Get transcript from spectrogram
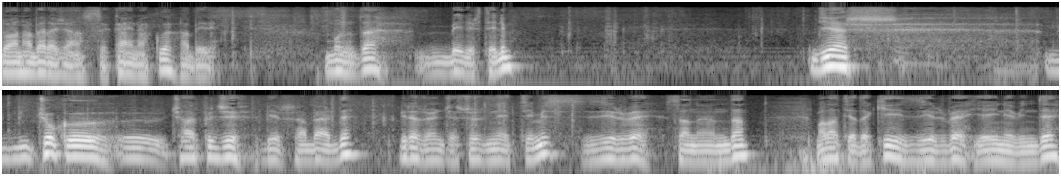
Doğan Haber Ajansı kaynaklı haberi. Bunu da belirtelim. Diğer çok e, çarpıcı bir haberde biraz önce sözünü ettiğimiz zirve sanığından Malatya'daki zirve yayın evinde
